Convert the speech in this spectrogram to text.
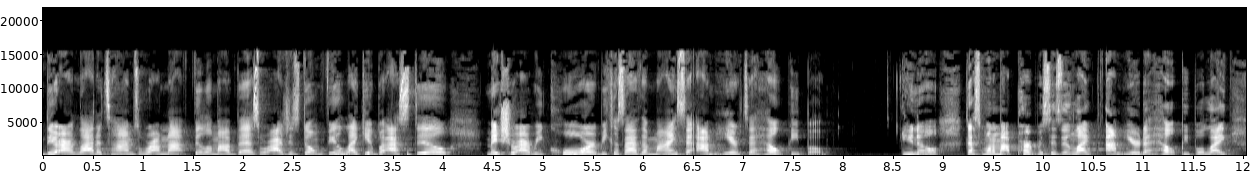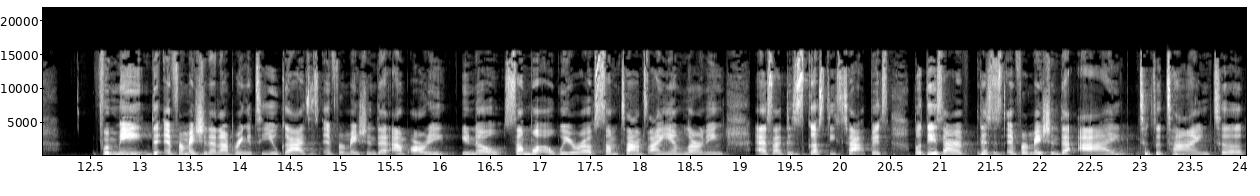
there are a lot of times where I'm not feeling my best or I just don't feel like it, but I still make sure I record because I have the mindset I'm here to help people. You know, that's one of my purposes in life. I'm here to help people. Like, for me, the information that I'm bringing to you guys is information that I'm already, you know, somewhat aware of. Sometimes I am learning as I discuss these topics, but these are this is information that I took the time to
